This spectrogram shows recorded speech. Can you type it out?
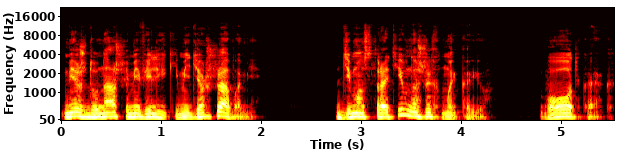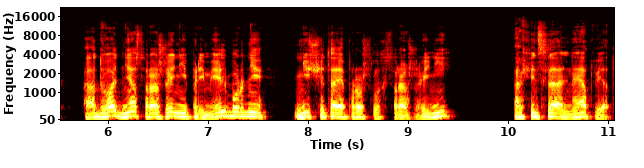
между нашими великими державами. Демонстративно же хмыкаю. Вот как. А два дня сражений при Мельбурне, не считая прошлых сражений? Официальный ответ.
